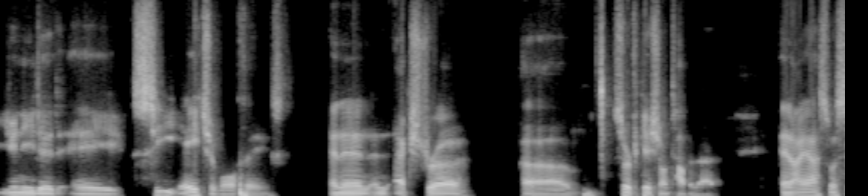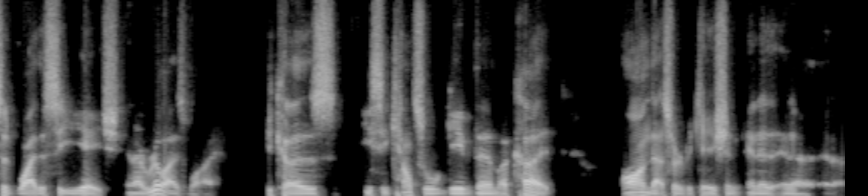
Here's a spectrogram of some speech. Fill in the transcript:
you needed a CEH of all things, and then an extra uh, certification on top of that. And I asked him, I said, why the CEH? And I realized why, because EC Council gave them a cut on that certification and a, and a, and a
